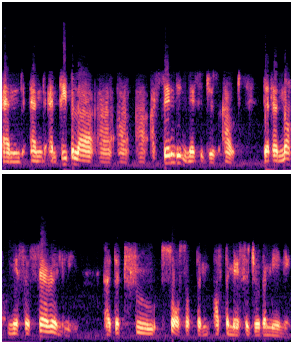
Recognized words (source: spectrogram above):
And, and, and people are, are, are, sending messages out that are not necessarily uh, the true source of the, of the message or the meaning.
